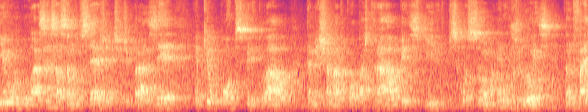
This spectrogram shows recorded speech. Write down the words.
E o, a sensação do Sérgio de prazer é porque o corpo espiritual, também chamado corpo astral, perispírito, psicossoma, é corpo de luz, tanto faz,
